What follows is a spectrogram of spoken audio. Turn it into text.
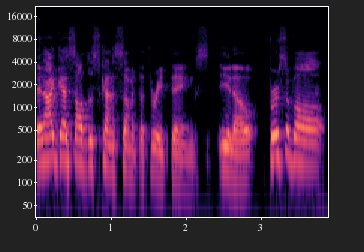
and I guess I'll just kind of sum it to three things. You know, first of all,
